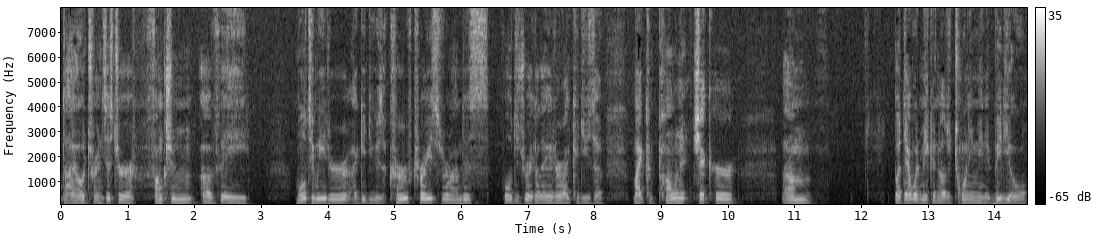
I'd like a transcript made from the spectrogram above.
diode transistor function of a multimeter. I could use a curve tracer on this voltage regulator. I could use a my component checker. Um, but that would make another 20 minute video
